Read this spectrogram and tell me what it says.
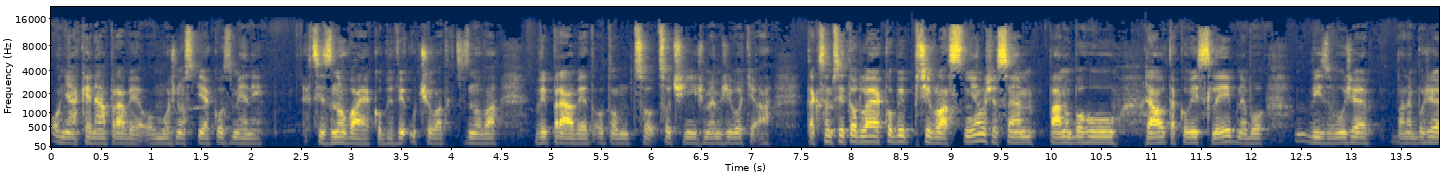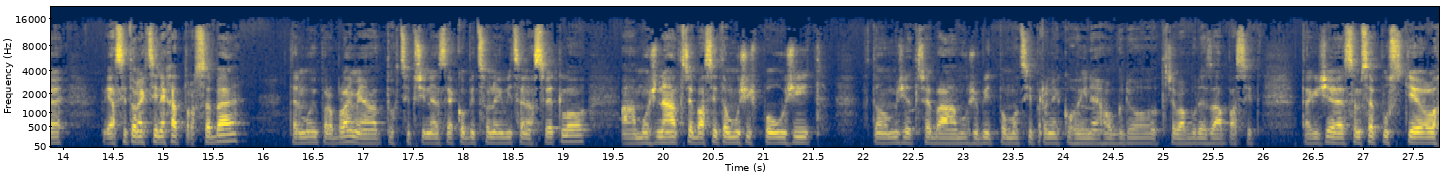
o nějaké nápravě, o možnosti jako změny. Chci znova jakoby vyučovat, chci znova vyprávět o tom, co, co činíš v mém životě. A tak jsem si tohle jakoby přivlastnil, že jsem Pánu Bohu dal takový slib nebo výzvu, že Pane Bože, já si to nechci nechat pro sebe, ten můj problém, já to chci přinést jakoby co nejvíce na světlo a možná třeba si to můžeš použít tom, že třeba můžu být pomocí pro někoho jiného, kdo třeba bude zápasit. Takže jsem se pustil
